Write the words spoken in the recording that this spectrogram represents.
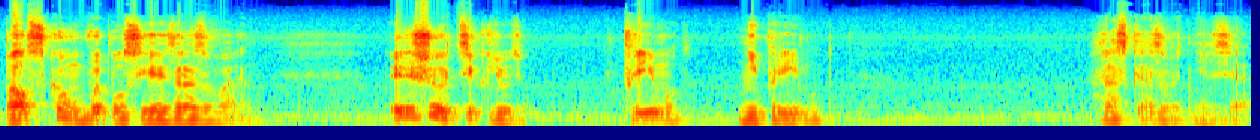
Ползком выполз я из развалин и решил идти к людям. Примут, не примут. Рассказывать нельзя.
